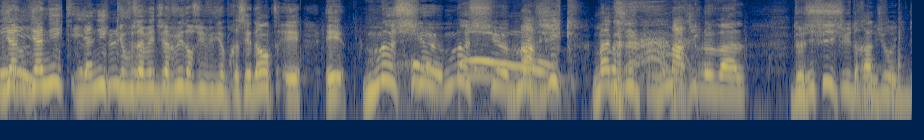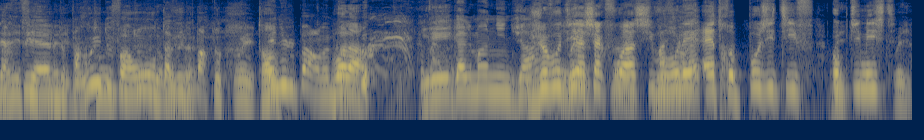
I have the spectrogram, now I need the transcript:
Ya- Yannick, Yannick que vous avez déjà vu dans une vidéo précédente. Et, et monsieur, monsieur Magique, Magique, Marc Leval de Magnifique, Sud Radio, d'RTL, de partout. Oui, de partout, on t'a vu de partout. Oui, et nulle part en même Voilà. temps. Il est également ninja. Je vous dis à chaque fois, si vous voulez être positif, optimiste, oui.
